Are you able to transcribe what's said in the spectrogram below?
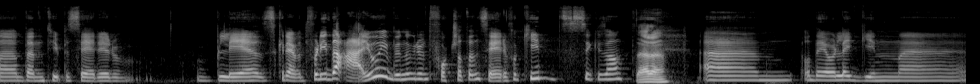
eh, den type serier ble skrevet. Fordi det er jo i bunn og grunn fortsatt en serie for kids, ikke sant? Det er det. Um, og det å legge inn uh,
